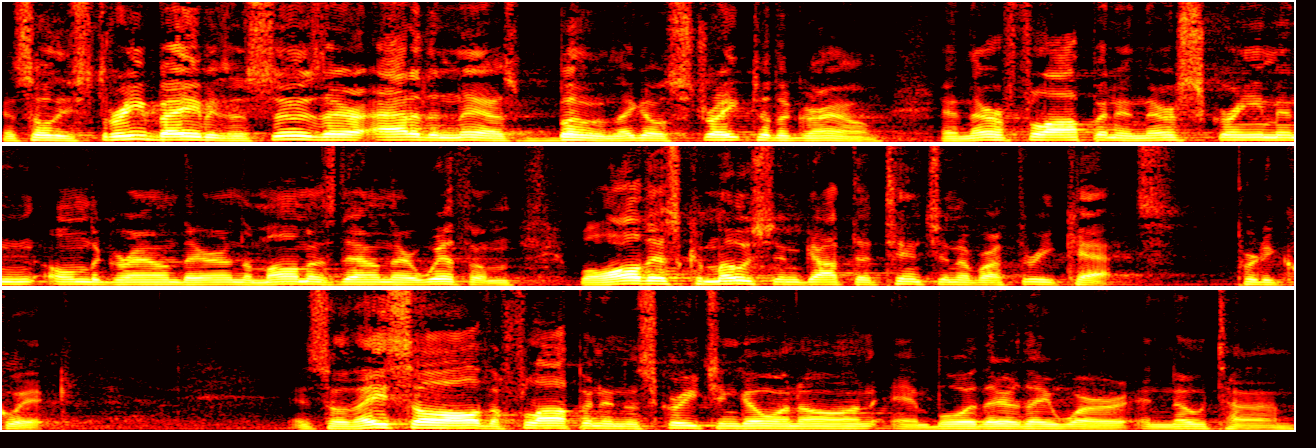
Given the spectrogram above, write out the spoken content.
And so these three babies, as soon as they're out of the nest, boom, they go straight to the ground. And they're flopping and they're screaming on the ground there, and the mama's down there with them. Well, all this commotion got the attention of our three cats pretty quick. And so they saw all the flopping and the screeching going on, and boy, there they were in no time.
